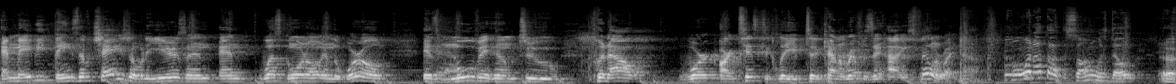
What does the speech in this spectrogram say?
and maybe things have changed over the years, and and what's going on in the world is moving him to put out work artistically to kind of represent how he's feeling right now. Well, when I thought the song was dope, uh.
